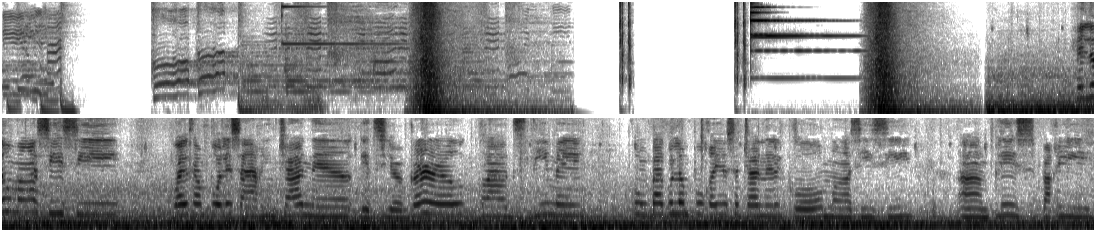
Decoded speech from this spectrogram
Hello mga sisi! Welcome po ulit sa aking channel. It's your girl, Clouds Dime. Kung bago lang po kayo sa channel ko, mga sisi, um, please paki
